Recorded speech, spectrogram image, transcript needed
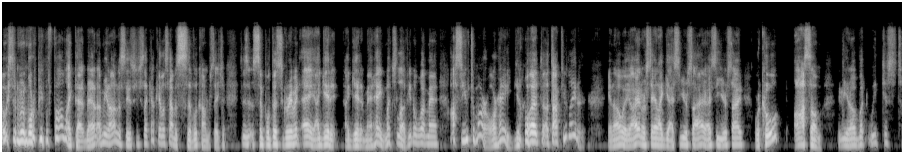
I wish that more people thought like that, man. I mean, honestly, it's just like, okay, let's have a civil conversation. This Is it simple disagreement? Hey, I get it. I get it, man. Hey, much love. You know what, man? I'll see you tomorrow. Or hey, you know what? I'll talk to you later. You know, I understand. I, I see your side. I see your side. We're cool. Awesome. You know, but we just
